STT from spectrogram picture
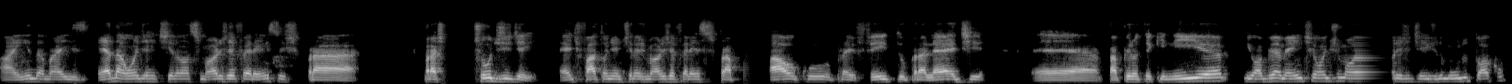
ainda, mas é da onde a gente tira nossas maiores referências para show de DJ. É de fato onde a gente tira as maiores referências para palco, para efeito, para LED, é, para pirotecnia e, obviamente, onde os maiores DJs do mundo tocam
